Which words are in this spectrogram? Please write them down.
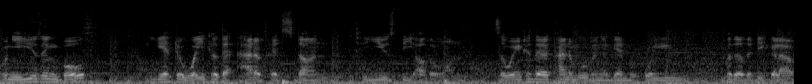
when you're using both, you have to wait until the out of hit's done to use the other one. So wait until they're kind of moving again before you put the other decal out,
